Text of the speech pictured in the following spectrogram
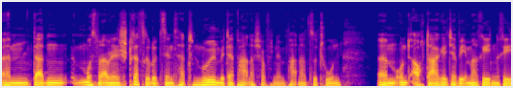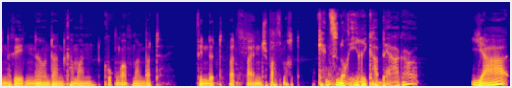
Ähm, dann muss man aber den Stress reduzieren. Es hat null mit der Partnerschaft und dem Partner zu tun. Ähm, und auch da gilt ja wie immer reden, reden, reden. Ne? Und dann kann man gucken, ob man was findet, was beiden Spaß macht. kennst du noch Erika Berger? Ja,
